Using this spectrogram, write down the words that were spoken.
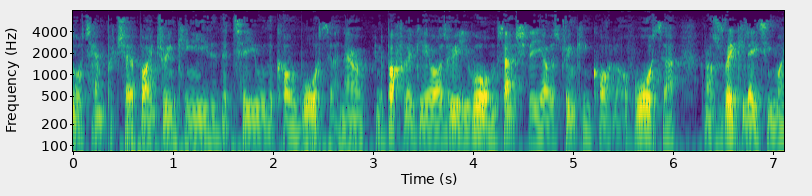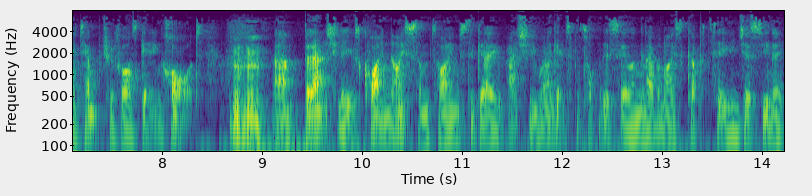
or temperature by drinking either the tea or the cold water. Now, in the Buffalo gear, I was really warm, so actually I was drinking quite a lot of water and I was regulating my temperature if I was getting hot. Mm-hmm. Um, but actually, it's quite nice sometimes to go. Actually, when I get to the top of this hill, I'm going to have a nice cup of tea and just you know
